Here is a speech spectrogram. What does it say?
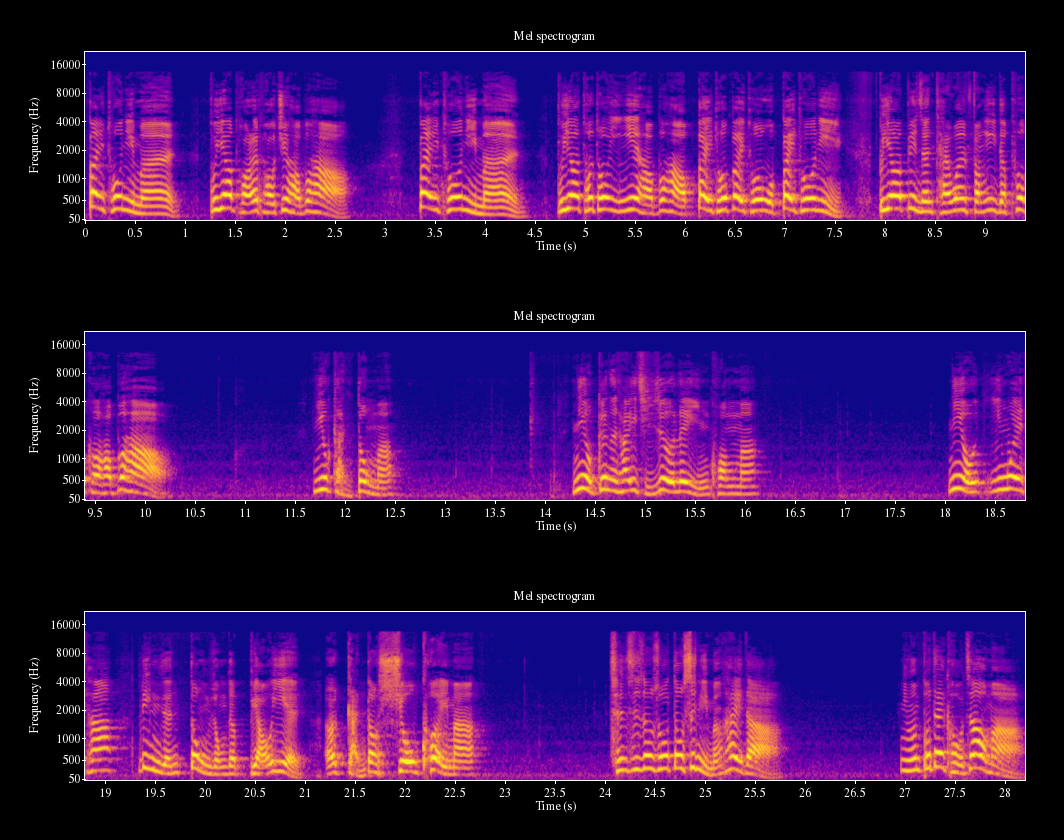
拜托你们不要跑来跑去好不好？拜托你们不要偷偷营业好不好？拜托拜托，我拜托你不要变成台湾防疫的破口好不好？你有感动吗？你有跟着他一起热泪盈眶吗？你有因为他令人动容的表演而感到羞愧吗？陈时中说：“都是你们害的，你们不戴口罩嘛？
